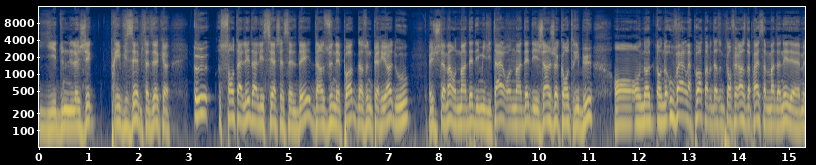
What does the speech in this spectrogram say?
il est d'une logique prévisible, c'est-à-dire que eux sont allés dans les CHSLD dans une époque, dans une période où mais justement, on demandait des militaires, on demandait des gens, je contribue. On, a, on a ouvert la porte dans une conférence de presse. À un moment donné, euh, M.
